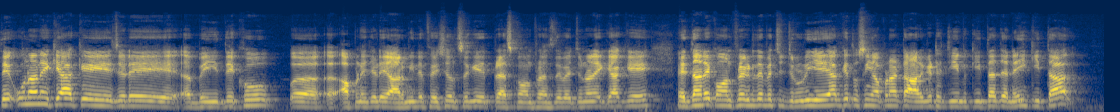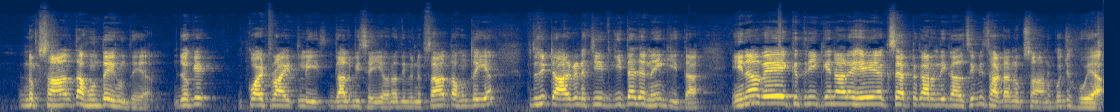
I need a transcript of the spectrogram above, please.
ਤੇ ਉਹਨਾਂ ਨੇ ਕਿਹਾ ਕਿ ਜਿਹੜੇ ਅ, ਵੀ ਦੇਖੋ ਆਪਣੇ ਜਿਹੜੇ ਆਰਮੀ ਦੇ ਅਫੀਸ਼ੀਅਲ ਸੀਗੇ ਪ੍ਰੈਸ ਕਾਨਫਰੰਸ ਦੇ ਵਿੱਚ ਉਹਨਾਂ ਨੇ ਕਿਹਾ ਕਿ ਇਦਾਂ ਦੇ ਕਨਫਲਿਕਟ ਦੇ ਵਿੱਚ ਜ਼ਰੂਰੀ ਇਹ ਆ ਕਿ ਤੁਸੀਂ ਆਪਣਾ ਟਾਰਗੇਟ ਅਚੀਵ ਕੀਤਾ ਜਾਂ ਨਹੀਂ ਕੀਤਾ ਨੁਕਸਾਨ ਤਾਂ ਹੁੰਦੇ ਹੀ ਹੁੰਦੇ ਆ ਜੋ ਕਿ ਕੁਆਇਟ ਰਾਈਟਲੀ ਗੱਲ ਵੀ ਸਹੀ ਹੈ ਉਹਨਾਂ ਦੀ ਵੀ ਨੁਕਸਾਨ ਤਾਂ ਹੁੰਦਾ ਹੀ ਆ ਵੀ ਤੁਸੀਂ ਟਾਰਗੇਟ ਅਚੀਵ ਕੀਤਾ ਜਾਂ ਨਹੀਂ ਕੀਤਾ। ਇਹਨਾਂ ਵੇ ਇੱਕ ਤਰੀਕੇ ਨਾਲ ਇਹ ਐਕਸੈਪਟ ਕਰਨ ਦੀ ਗੱਲ ਸੀ ਵੀ ਸਾਡਾ ਨੁਕਸਾਨ ਕੁਝ ਹੋਇਆ।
